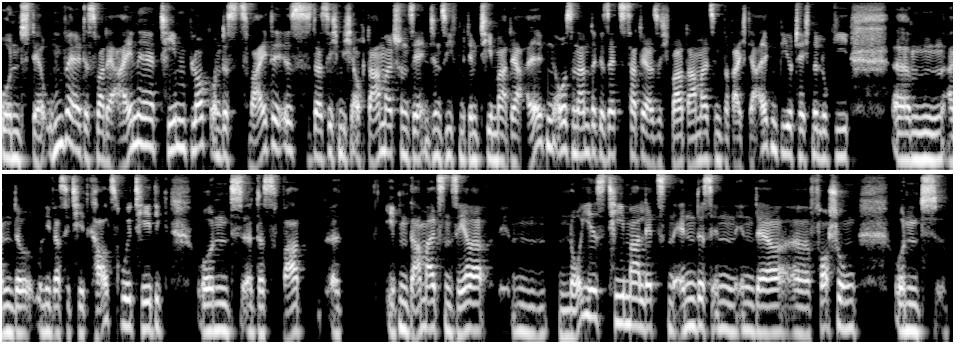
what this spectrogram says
und der Umwelt, das war der eine Themenblock. Und das zweite ist, dass ich mich auch damals schon sehr intensiv mit dem Thema der Algen auseinandergesetzt hatte. Also ich war damals im Bereich der Algenbiotechnologie ähm, an der Universität Karlsruhe tätig. Und äh, das war äh, eben damals ein sehr ein neues Thema letzten Endes in, in der äh, Forschung. Und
